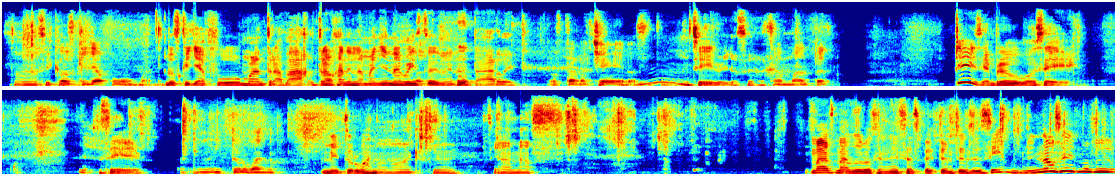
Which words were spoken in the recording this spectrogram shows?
Son así como Los que ya fuman. los que ya fuman, trabajan, trabajan en la mañana, güey, y estudian en la tarde. Los talacheros. y todo. Sí, güey, o sea. Sea, mal pedo. Sí, siempre hubo ese. Ese Mito urbano. mito urbano, ¿no? Que se, se era más. Más maduros en ese aspecto. Entonces, sí, no sé, no sé.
